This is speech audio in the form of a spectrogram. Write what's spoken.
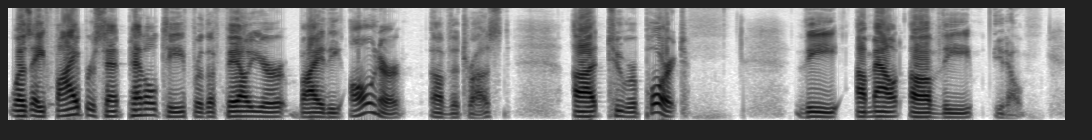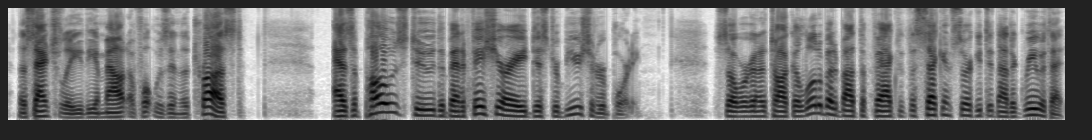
was a 5% penalty for the failure by the owner of the trust uh, to report the amount of the, you know, essentially the amount of what was in the trust, as opposed to the beneficiary distribution reporting. So we're going to talk a little bit about the fact that the Second Circuit did not agree with that.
